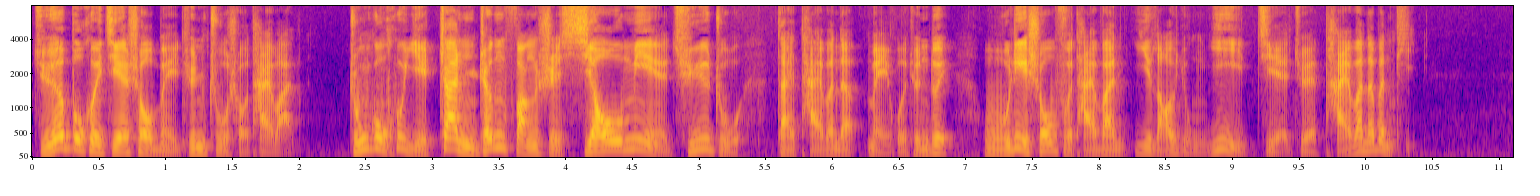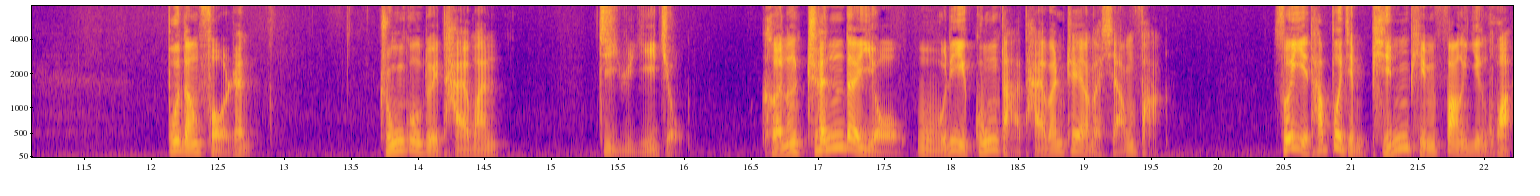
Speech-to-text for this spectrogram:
绝不会接受美军驻守台湾，中共会以战争方式消灭驱逐。在台湾的美国军队武力收复台湾，一劳永逸解决台湾的问题。不能否认，中共对台湾觊觎已久，可能真的有武力攻打台湾这样的想法。所以，他不仅频频放硬话，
